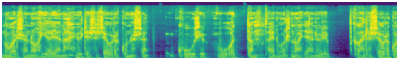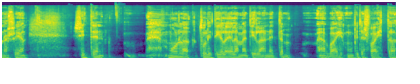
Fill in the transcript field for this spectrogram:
nuorisonohjaajana yhdessä seurakunnassa kuusi vuotta, tai nuorisonohjaajana yli kahdessa seurakunnassa. Ja sitten mulla tuli tila elämäntilanne, että mä vai, mun pitäisi vaihtaa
